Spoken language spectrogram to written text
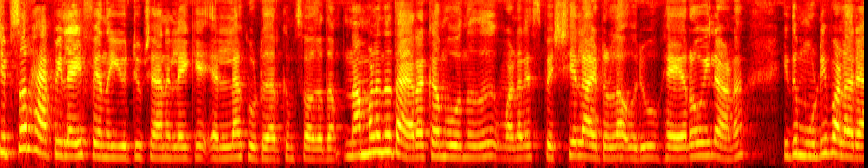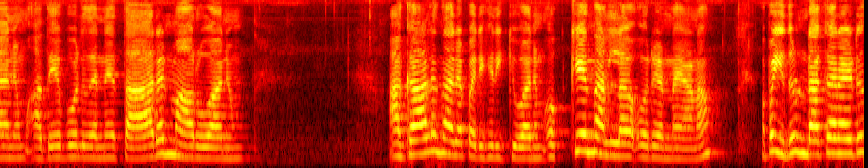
ടിപ്സ് ഓർ ഹാപ്പി ലൈഫ് എന്ന യൂട്യൂബ് ചാനലിലേക്ക് എല്ലാ കൂട്ടുകാർക്കും സ്വാഗതം. നമ്മൾ ഇന്ന് തയ്യാറാക്കാൻ പോകുന്നത് വളരെ സ്പെഷ്യൽ ആയിട്ടുള്ള ഒരു ഹെയർ ഓയിലാണ് ഇത് മുടി വളരാനും അതേപോലെ തന്നെ താരൻ മാറുവാനും അകാല നര പരിഹരിക്കുവാനും ഒക്കെ നല്ല ഒരു എണ്ണയാണ് ഇത് ഉണ്ടാക്കാനായിട്ട്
